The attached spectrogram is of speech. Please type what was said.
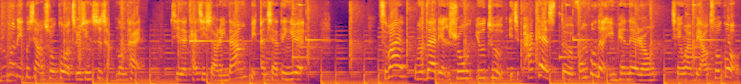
如果你不想错过最新市场动态，记得开启小铃铛并按下订阅。此外，我们在脸书、YouTube 以及 Podcast 都有丰富的影片内容，千万不要错过。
